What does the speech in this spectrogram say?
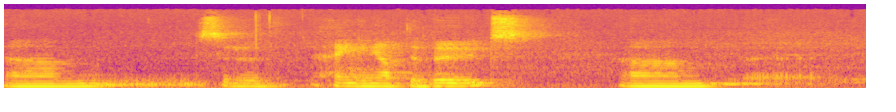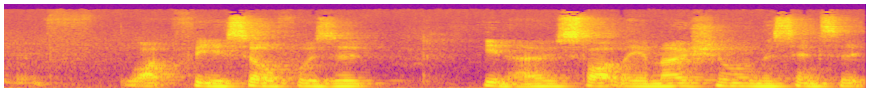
um, sort of hanging up the boots. Um, like for yourself, was it, you know, slightly emotional in the sense that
